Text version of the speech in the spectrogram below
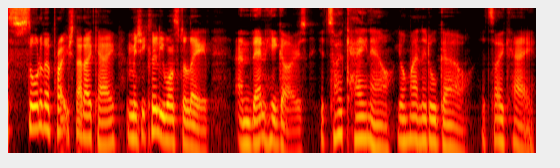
sort of approached that okay. I mean, she clearly wants to leave. And then he goes, It's okay now. You're my little girl. It's okay.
